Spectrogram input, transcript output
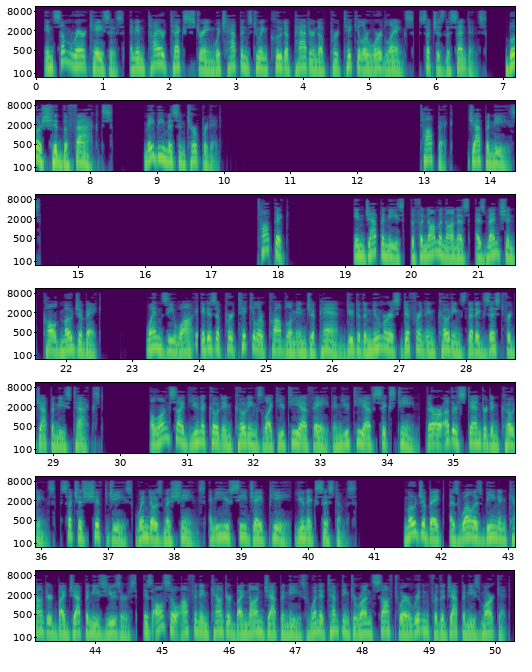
In some rare cases, an entire text string which happens to include a pattern of particular word lengths, such as the sentence, "'Bush hid the facts' may be misinterpreted. Topic: Japanese Topic: In Japanese, the phenomenon is, as mentioned, called mojibake. It is a particular problem in Japan due to the numerous different encodings that exist for Japanese text. Alongside Unicode encodings like UTF-8 and UTF-16, there are other standard encodings, such as Shift-JIS Windows machines and EUCJP Unix systems. Mojibake, as well as being encountered by Japanese users, is also often encountered by non-Japanese when attempting to run software written for the Japanese market.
